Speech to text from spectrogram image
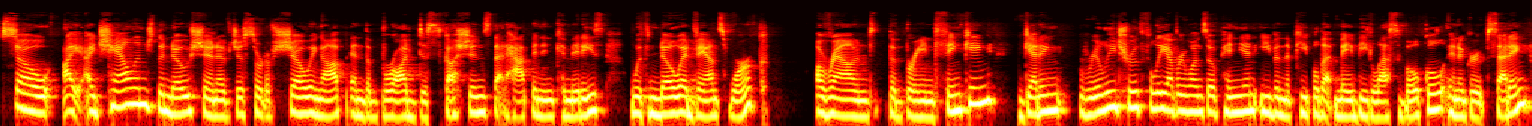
So I, I challenge the notion of just sort of showing up and the broad discussions that happen in committees with no advance work around the brain thinking, getting really truthfully everyone's opinion, even the people that may be less vocal in a group setting.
